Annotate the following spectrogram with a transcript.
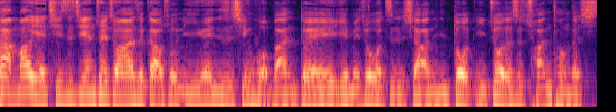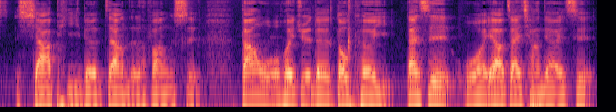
那猫爷其实今天最重要的是告诉你，因为你是新伙伴，对，也没做过直销，你做你做的是传统的虾皮的这样子的方式。当我会觉得都可以，但是我要再强调一次，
